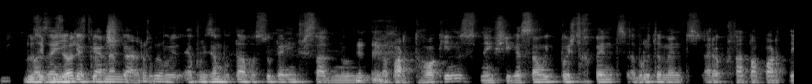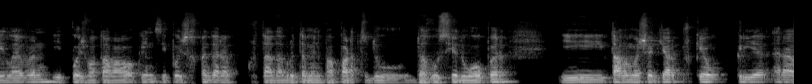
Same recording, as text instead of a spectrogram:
dos mas episódios. Aí que eu quero chegar. Tu, por, eu, por exemplo, estava super interessado no, na parte de Hawkins, na investigação, e depois de repente, abruptamente, era cortado para a parte da Eleven, e depois voltava a Hawkins, e depois de repente era cortado abruptamente para a parte do, da Rússia, do Oper, e estava-me a chatear porque eu queria era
